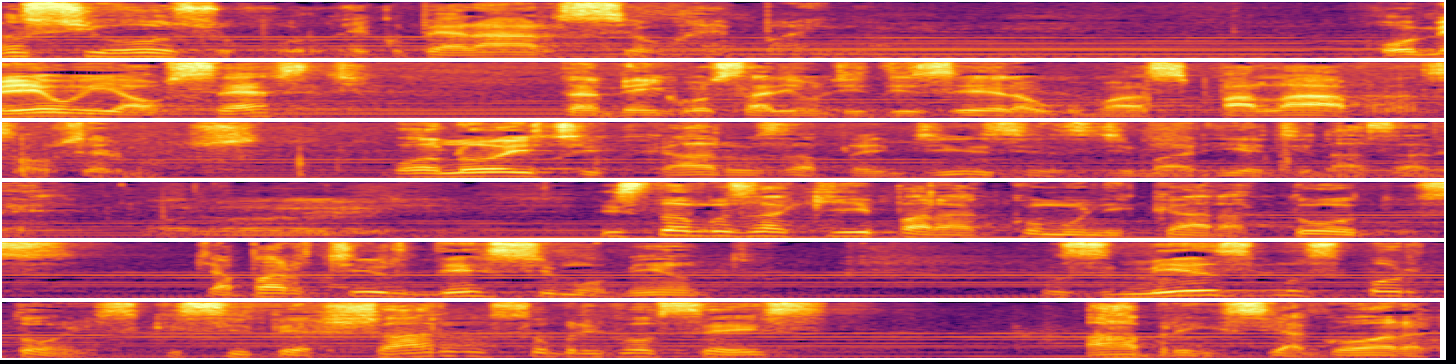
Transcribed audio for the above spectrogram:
ansioso por recuperar seu rebanho. Romeu e Alceste também gostariam de dizer algumas palavras aos irmãos. Boa noite, caros aprendizes de Maria de Nazaré. Boa noite. Estamos aqui para comunicar a todos que a partir deste momento, os mesmos portões que se fecharam sobre vocês abrem-se agora,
